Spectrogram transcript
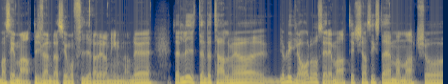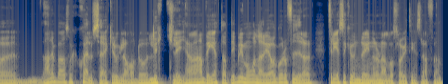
man ser Matic vända sig om och fira redan innan. Det är en liten detalj, men jag, jag blir glad av att se det. Matic, hans sista hemmamatch och han är bara så självsäker och glad och lycklig. Han, han vet att det blir mål här. Jag går och firar tre sekunder innan Ronaldo har slagit in straffen.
